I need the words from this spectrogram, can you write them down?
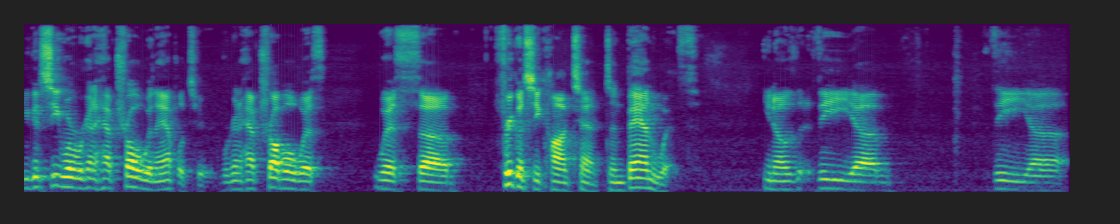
you can see where we're going to have trouble with amplitude. We're going to have trouble with with uh, frequency content and bandwidth. You know the the, uh, the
